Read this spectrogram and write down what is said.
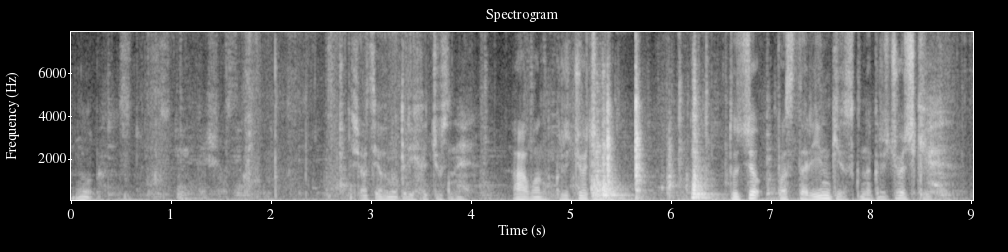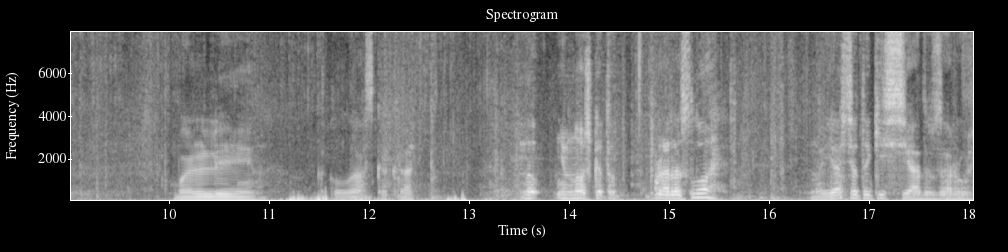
ну, сейчас я внутри хочу снять. А, вон крючочек. Тут все по старинке, на крючочке. Блин, класс какая. Ну, немножко тут проросло. Но я все-таки сяду за руль.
